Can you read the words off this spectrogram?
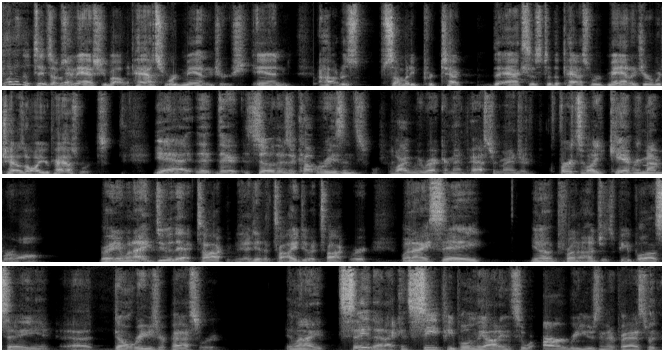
one of the things I was going to ask you about password managers and how does somebody protect the access to the password manager, which has all your passwords? Yeah, there. So there's a couple reasons why we recommend password manager. First of all, you can't remember them all, right? And when I do that talk, I did a I do a talk where when I say, you know, in front of hundreds of people, I'll say, uh, "Don't reuse your password." And when I say that, I can see people in the audience who are reusing their password.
